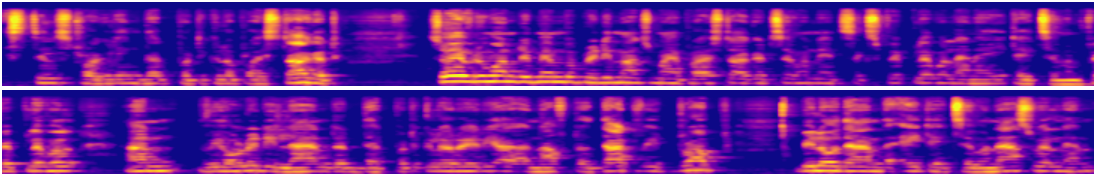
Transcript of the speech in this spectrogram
is still struggling that particular price target. So everyone remember pretty much my price target 786 fib level and 887 fib level. And we already landed that particular area. And after that we dropped below than the 887 as well and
